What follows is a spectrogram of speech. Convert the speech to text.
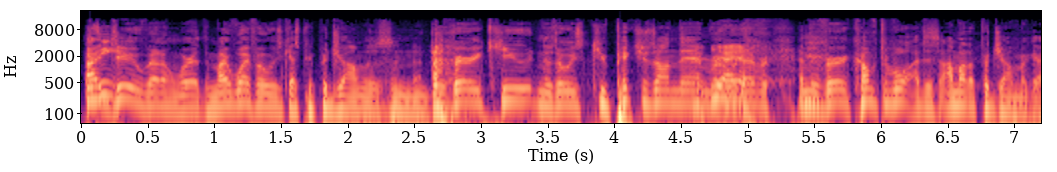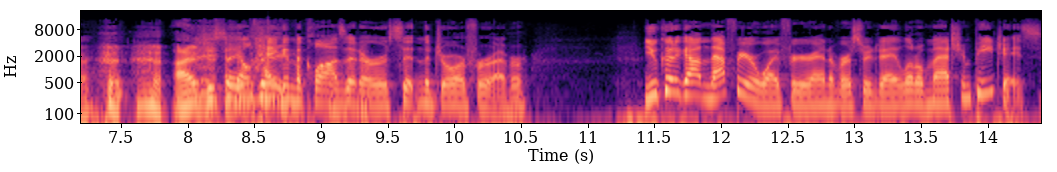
I do, but I don't wear them. My wife always gets me pajamas, and they're very cute, and there's always cute pictures on them or Yeah, yeah. whatever, and they're very comfortable. I just, I'm not a pajama guy. I have the And same they'll hang thing. in the closet or sit in the drawer forever. You could have gotten that for your wife for your anniversary today. Little matching PJs.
